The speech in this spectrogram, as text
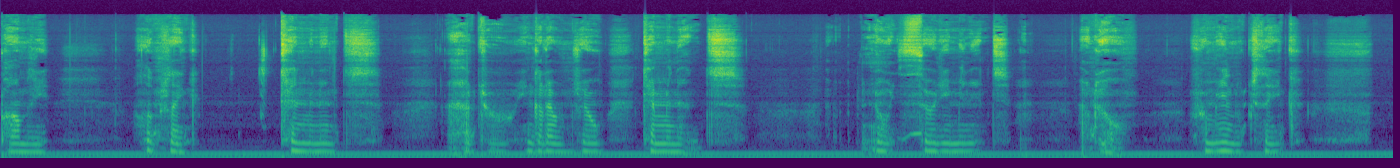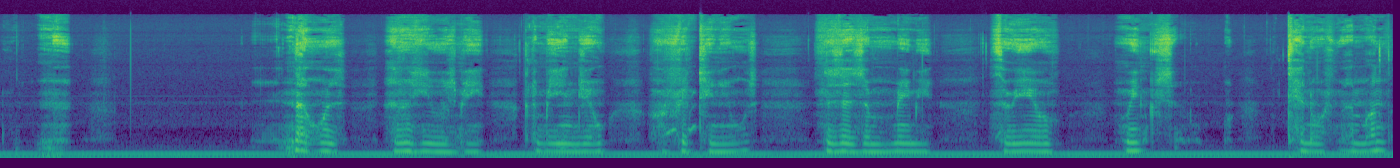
Probably looks like 10 minutes after he got out of jail. 10 minutes. No, 30 minutes ago. For me, it looks like that was, and he was be gonna be in jail for 15 years. This is um, maybe three or weeks 10 or a month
